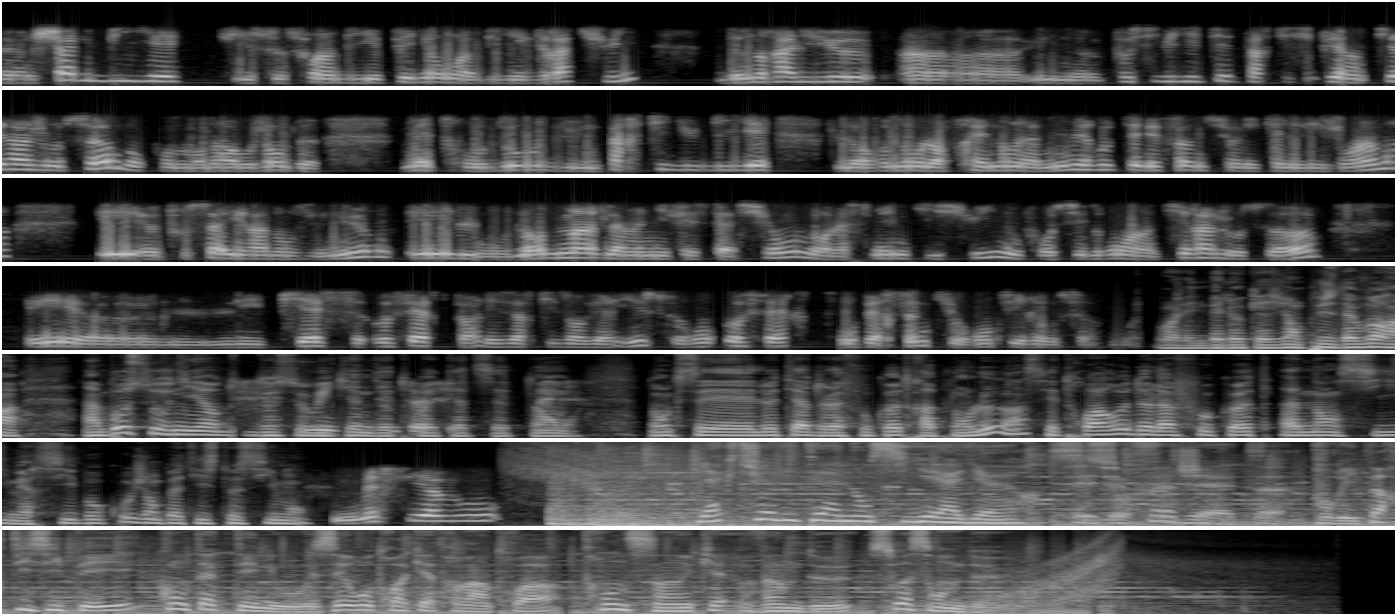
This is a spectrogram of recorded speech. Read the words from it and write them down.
euh, chaque billet, que ce soit un billet payant ou un billet gratuit, donnera lieu à une possibilité de participer à un tirage au sort. Donc on demandera aux gens de mettre au dos d'une partie du billet leur nom, leur prénom et un numéro de téléphone sur lesquels les joindre. Et euh, tout ça ira dans une urne. Et le lendemain de la manifestation, dans la semaine qui suit, nous procéderons à un tirage au sort et euh, les pièces offertes par les artisans verriers seront offertes aux personnes qui auront tiré au sort. Voilà une belle occasion en plus d'avoir un, beau souvenir de ce week-end des 3 et 4 septembre. Donc c'est le théâtre de la Foucotte, rappelons-le, hein, c'est 3 rue de la Foucotte à Nancy. Merci beaucoup Jean-Baptiste Simon. Merci à vous. L'actualité à Nancy et ailleurs. C'est sur Fudget. Pour y participer, contactez-nous au 0383 35 22 62.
